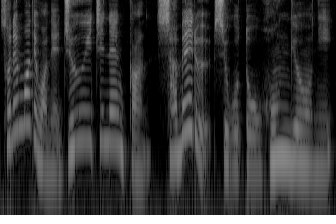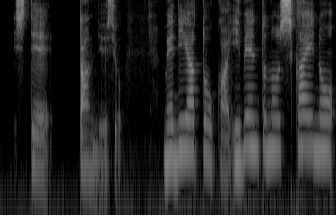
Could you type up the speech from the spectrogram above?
それまではね11年間しゃべる仕事を本業にしてたんですよ。メディアとかイベントの司会の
